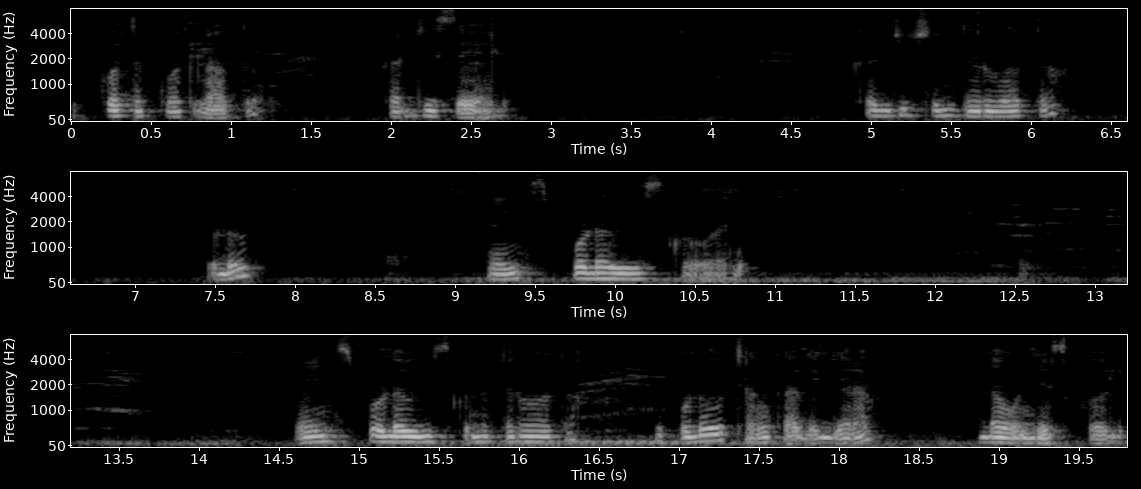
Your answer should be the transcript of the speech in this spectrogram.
ఎక్కువ తక్కువ క్లాత్ కట్ చేసేయాలి. కట్ చేసిన తర్వాత ఇప్పుడు లైన్స్ పొడవు వేసుకోవాలి. లైన్స్ పొడవు వేసుకున్న తర్వాత ఇప్పుడు చంక దగ్గర డౌన్ చేసుకోవాలి.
